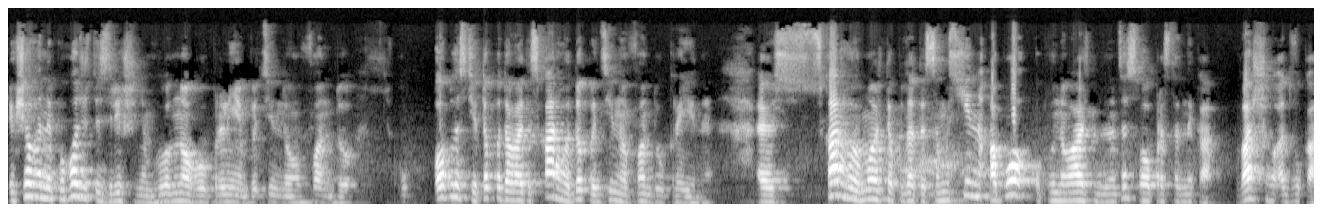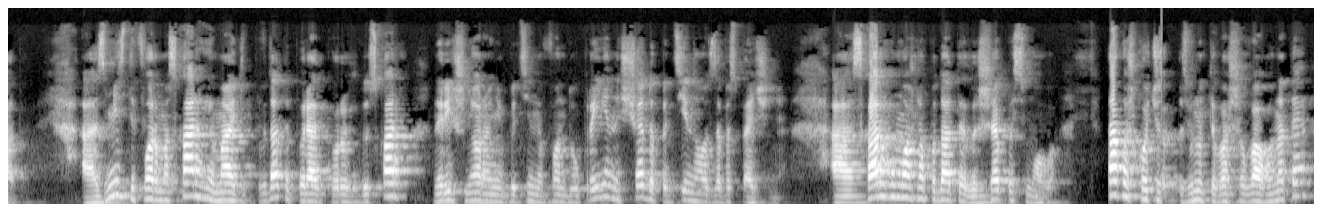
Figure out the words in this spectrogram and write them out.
Якщо ви не погоджуєтесь з рішенням головного управління Пенсійного фонду області, то подавайте скаргу до Пенсійного фонду України. Е, Скаргу ви можете подати самостійно або уповноважити на це свого представника, вашого адвоката. Зміст і форма скарги мають відповідати порядку розгляду скарг на рішення органів Пенсійного фонду України щодо пенсійного забезпечення. Скаргу можна подати лише письмово. Також хочу звернути вашу увагу на те,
